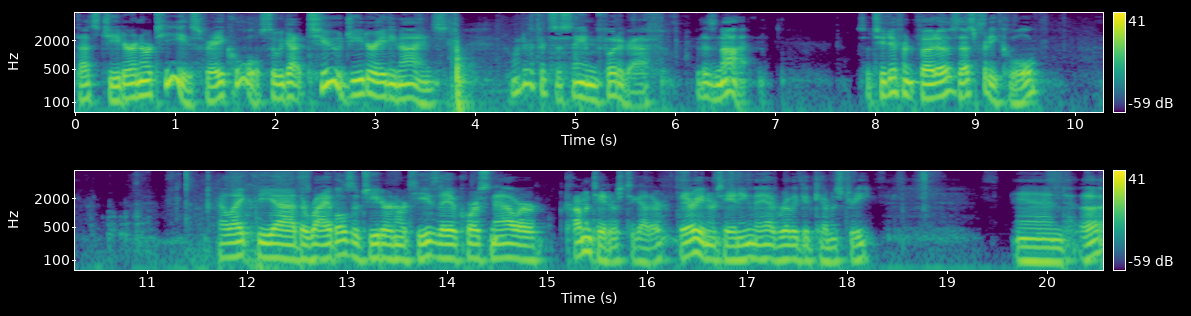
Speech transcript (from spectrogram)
That's Jeter and Ortiz. Very cool. So we got two Jeter 89s. I wonder if it's the same photograph. It is not. So two different photos. That's pretty cool. I like the uh, the rivals of Jeter and Ortiz. They, of course, now are commentators together. Very entertaining. They have really good chemistry. And uh,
